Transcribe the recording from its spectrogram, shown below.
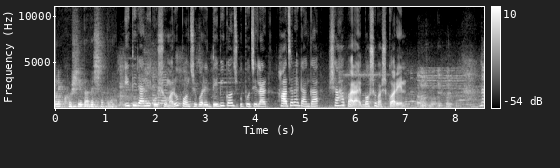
অনেক খুশি তাদের সাথে। ইতি রানী ও সোমারু পঞ্চগড়ের দেবীগঞ্জ উপজেলার হাজারাডাঙ্গা সাহাপাড়ায় বসবাস করেন। না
